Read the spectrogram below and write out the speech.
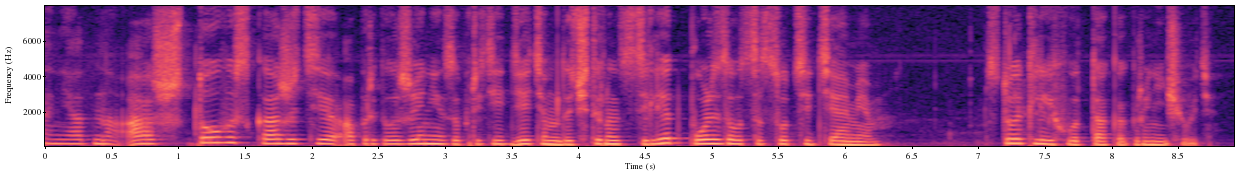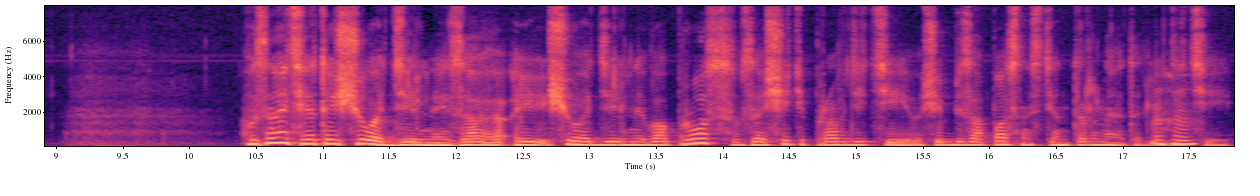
Понятно. А что вы скажете о предложении запретить детям до 14 лет пользоваться соцсетями? Стоит ли их вот так ограничивать? Вы знаете, это еще отдельный, за, еще отдельный вопрос в защите прав детей, вообще безопасности интернета для угу. детей.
